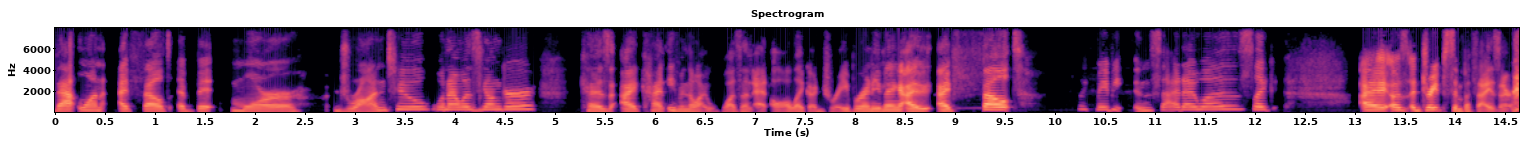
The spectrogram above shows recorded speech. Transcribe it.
that one I felt a bit more drawn to when I was younger because I kind even though I wasn't at all like a drape or anything, I I felt like maybe inside I was like I, I was a drape sympathizer.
